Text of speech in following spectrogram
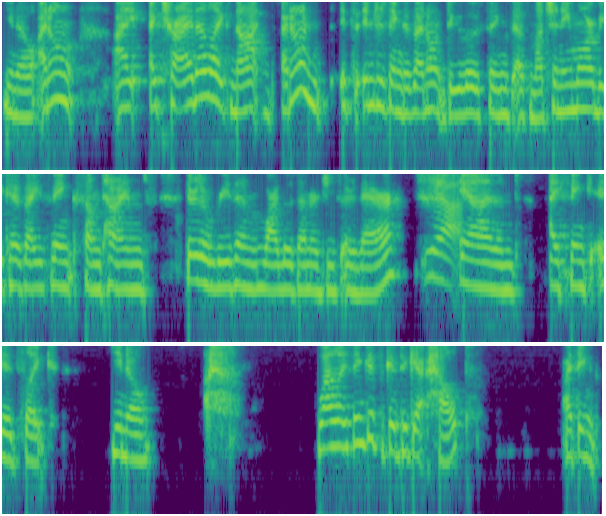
you know i don't i i try to like not i don't it's interesting because i don't do those things as much anymore because i think sometimes there's a reason why those energies are there. Yeah. And i think it's like you know while i think it's good to get help I think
